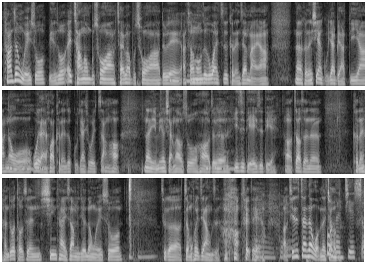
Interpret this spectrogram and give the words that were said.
他认为说，比如说，哎，长隆不错啊，财报不错啊，对不对？啊，长隆这个外资可能在买啊，那可能现在股价比较低啊，那我未来的话，可能这股价就会涨哈。那也没有想到说，哈，这个一直跌一直跌啊，造成了可能很多投资人心态上面就认为说。这个怎么会这样子？对对啊，啊，其实站在我们的角度，接受。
